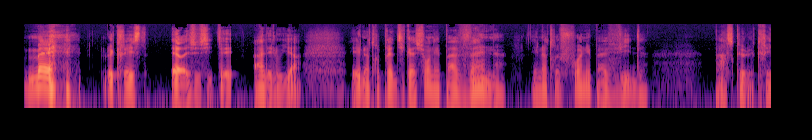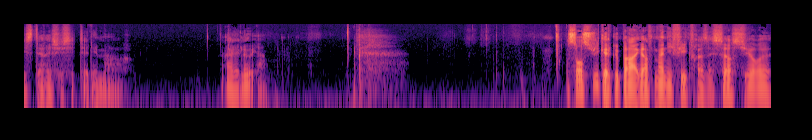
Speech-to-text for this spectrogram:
Mais le Christ est ressuscité. Alléluia. Et notre prédication n'est pas vaine Et notre foi n'est pas vide parce que le Christ est ressuscité des morts. Alléluia. S'ensuit quelques paragraphes magnifiques, frères et sœurs, sur euh,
